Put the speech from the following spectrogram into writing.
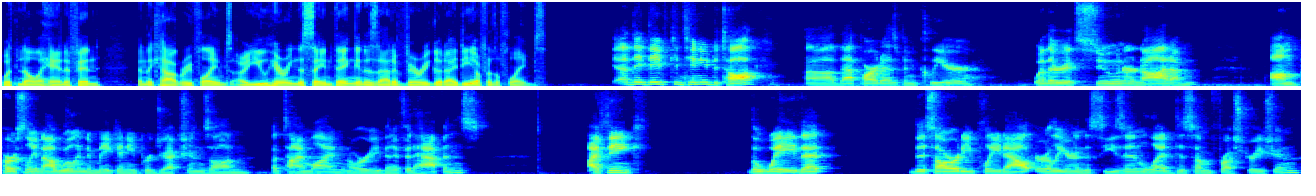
with Noah Hanifin and the Calgary Flames. Are you hearing the same thing? And is that a very good idea for the Flames? They've continued to talk. Uh, that part has been clear. Whether it's soon or not, I'm I'm personally not willing to make any projections on a timeline or even if it happens. I think the way that this already played out earlier in the season led to some frustration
